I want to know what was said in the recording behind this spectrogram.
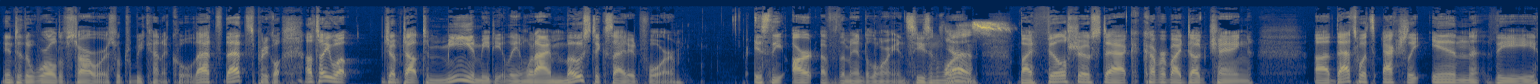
into the world of Star Wars, which will be kind of cool. That's that's pretty cool. I'll tell you what jumped out to me immediately, and what I'm most excited for is the art of the Mandalorian season one Yes. by Phil Szostak, cover by Doug Chiang. Uh, that's what's actually in the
